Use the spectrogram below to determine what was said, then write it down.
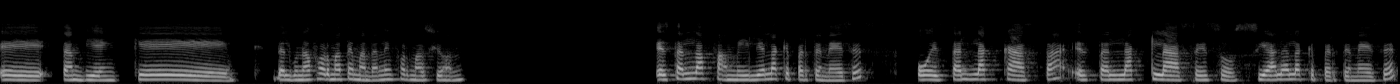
eh, también que de alguna forma te mandan la información. Esta es la familia a la que perteneces, o esta es la casta, esta es la clase social a la que perteneces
